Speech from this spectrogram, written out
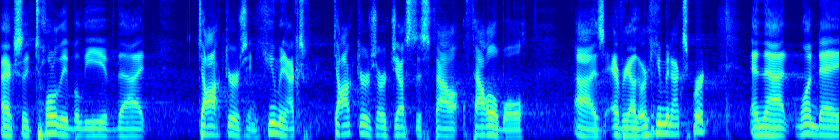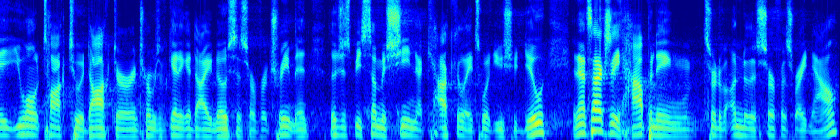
I actually totally believe that doctors and human ex- doctors are just as foul- fallible as every other human expert, and that one day you won't talk to a doctor in terms of getting a diagnosis or for treatment. There'll just be some machine that calculates what you should do, and that's actually happening sort of under the surface right now.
